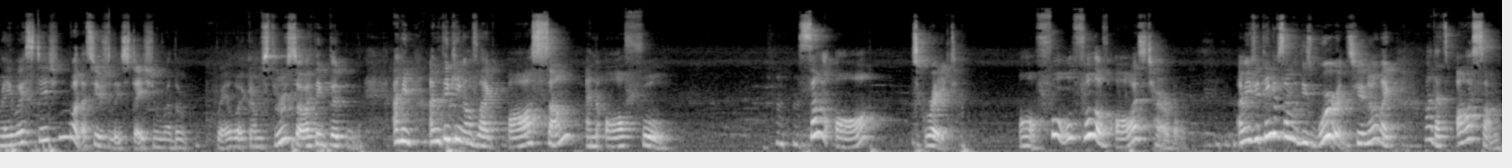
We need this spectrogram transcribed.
Railway station? Well, that's usually a station where the railway comes through, so I think that I mean, I'm thinking of like awesome and awful. Some awe is great. Awful, full of awe is terrible. I mean, if you think of some of these words, you know, like, oh, that's awesome.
